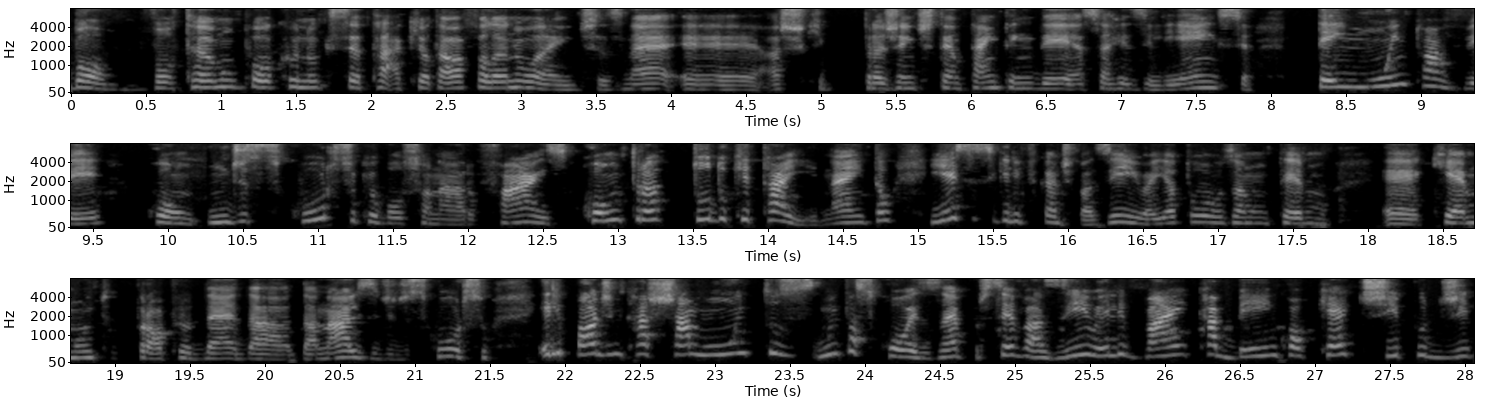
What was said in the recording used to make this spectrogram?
Bom, voltamos um pouco no que você tá, que eu estava falando antes, né? É, acho que para a gente tentar entender essa resiliência tem muito a ver com um discurso que o Bolsonaro faz contra tudo que está aí, né? Então, e esse significante vazio, aí eu estou usando um termo é, que é muito próprio né, da, da, análise de discurso, ele pode encaixar muitos, muitas coisas, né? Por ser vazio, ele vai caber em qualquer tipo de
